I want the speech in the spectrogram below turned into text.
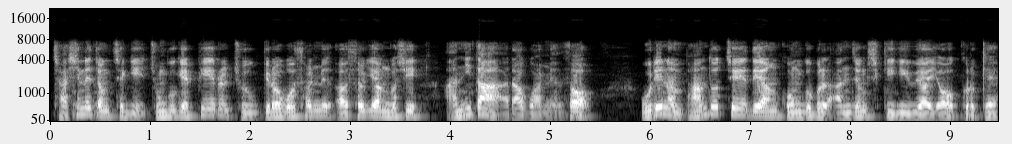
자신의 정책이 중국에 피해를 주기라고 설명, 어, 설계한 것이 아니다라고 하면서 우리는 반도체에 대한 공급을 안정시키기 위하여 그렇게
